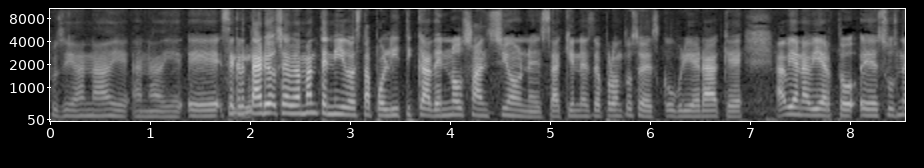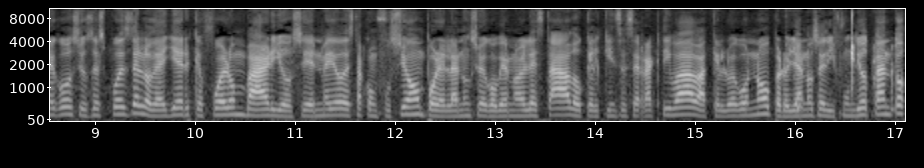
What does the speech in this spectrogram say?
Pues sí, a nadie, a nadie. Eh, secretario, se había mantenido esta política de no sanciones a quienes de pronto se descubriera que habían abierto eh, sus negocios después de lo de ayer, que fueron varios en medio de esta confusión por el anuncio de gobierno del Estado, que el 15 se reactivaba, que luego no, pero ya no se difundió tanto.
